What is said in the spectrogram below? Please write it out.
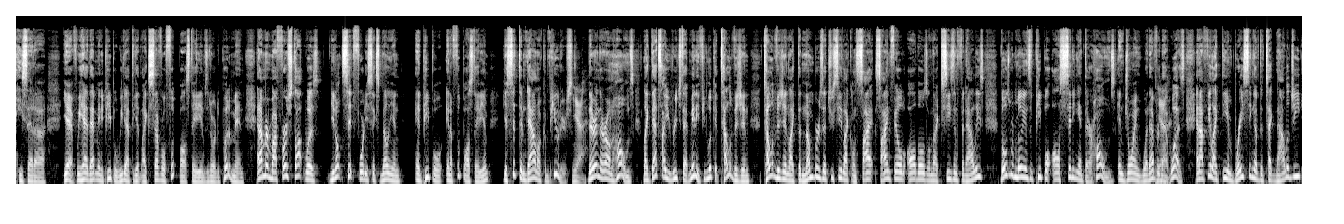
he said, uh, yeah, if we had that many people, we'd have to get like several football stadiums in order to put them in. And I remember my first thought was, you don't sit 46 million and people in a football stadium you sit them down on computers. Yeah. They're in their own homes. Like that's how you reach that many. If you look at television, television, like the numbers that you see, like on Seinfeld, all those on like season finales, those were millions of people all sitting at their homes enjoying whatever yeah. that was. And I feel like the embracing of the technology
